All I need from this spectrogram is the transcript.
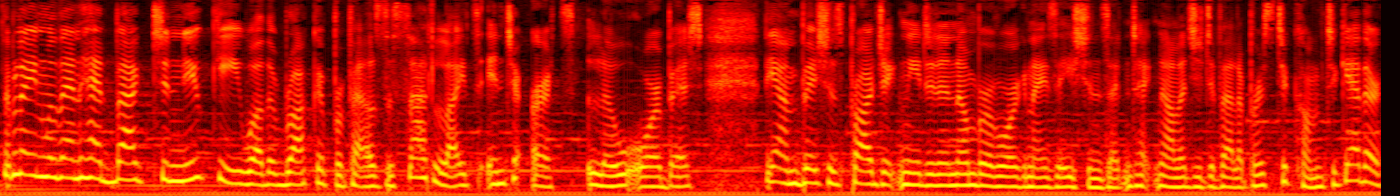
The plane will then head back to Newquay while the rocket propels the satellites into Earth's low orbit. The ambitious project needed a number of organisations and technology developers to come together.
